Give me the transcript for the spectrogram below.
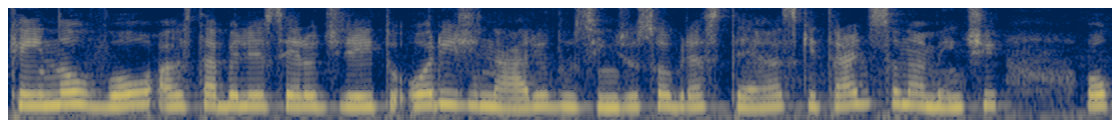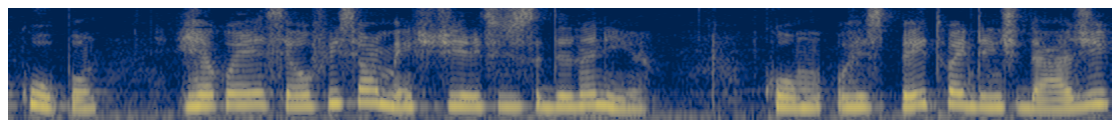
que inovou ao estabelecer o direito originário dos índios sobre as terras que tradicionalmente ocupam e reconheceu oficialmente direitos de cidadania, como o respeito à identidade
